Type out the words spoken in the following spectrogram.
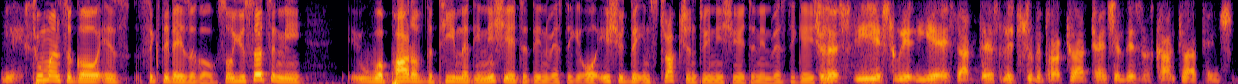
Yes. 2 months ago is 60 days ago. So you certainly were part of the team that initiated the investigation or issued the instruction to initiate an investigation. Yes, yes, we, yes, that this needs to be brought to our attention. This has come to our attention.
